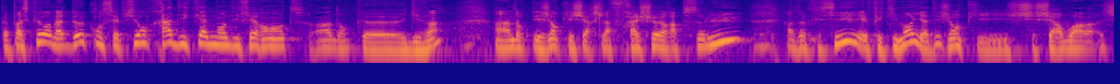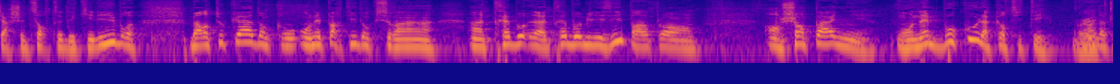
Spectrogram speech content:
ben, parce qu'on a deux conceptions radicalement différentes hein, donc euh, du vin. Hein, donc des gens qui cherchent la fraîcheur absolue. Hein, donc ici, effectivement, il y a des gens qui cherchent, à avoir- cherchent une sorte d'équilibre. Mais en tout cas, donc on, on est parti donc sur un, un très beau un très beau millésime. Par exemple en, en Champagne, où on aime beaucoup la quantité. Hein, donc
